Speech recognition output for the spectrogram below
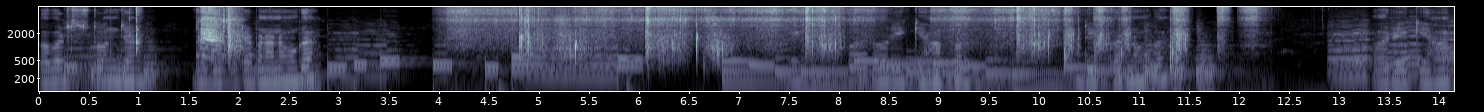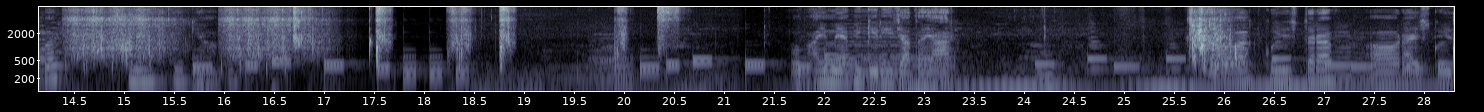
कबल स्टोन जनरेटर बनाना होगा। एक पर और एक यहाँ पर डिप करना होगा। और एक यहाँ पर एक यहाँ पर अभी गिर ही जाता यार। को इस तरफ़, और आइस को इस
